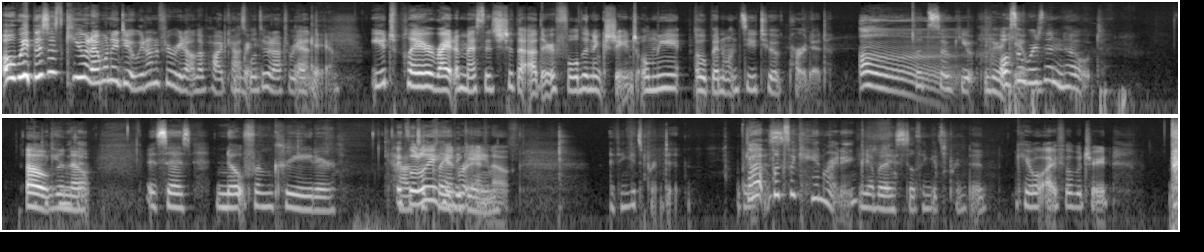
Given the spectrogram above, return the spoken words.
Oh wait, this is cute. I want to do it. We don't have to read it on the podcast. We'll do it after we end. Okay. Yeah. Each player write a message to the other, fold in exchange. Only open once you two have parted. Oh, That's so cute. Also, cute. where's the note? Oh, the note. It says note from creator. How it's literally to a play the handwritten game. note. I think it's printed. But That looks like handwriting. Yeah, but I still think it's printed. Okay, well, I feel betrayed.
